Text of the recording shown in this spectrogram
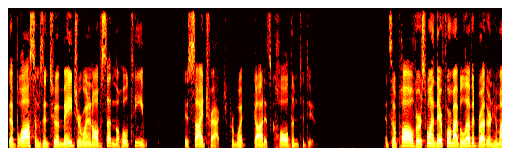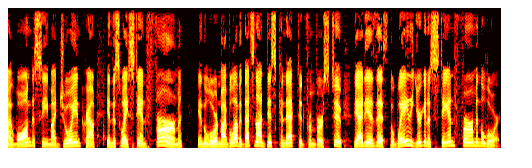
that blossoms into a major one, and all of a sudden the whole team is sidetracked from what God has called them to do. And so, Paul, verse 1 Therefore, my beloved brethren, whom I long to see, my joy and crown, in this way stand firm in the Lord, my beloved. That's not disconnected from verse 2. The idea is this the way that you're going to stand firm in the Lord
